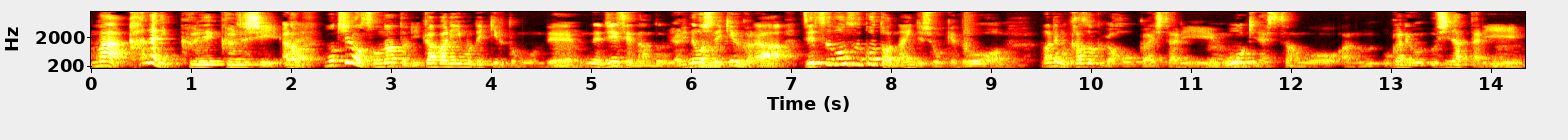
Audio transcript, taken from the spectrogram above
まあ、かなり苦しい。あの、はい、もちろんその後リカバリーもできると思うんで、うん、ね、人生何度もやり直しできるから、絶望することはないんでしょうけど、うん、まあでも家族が崩壊したり、うん、大きな資産を、あの、お金を失ったり、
